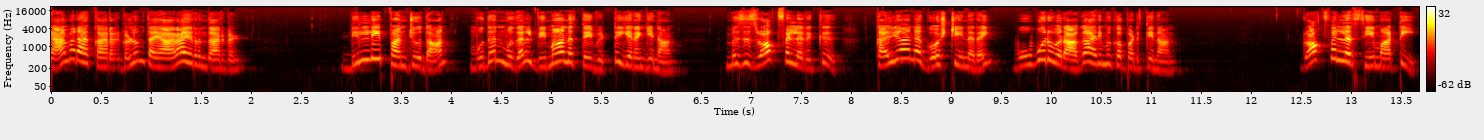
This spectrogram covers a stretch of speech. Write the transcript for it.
கேமராக்காரர்களும் தயாரா இருந்தார்கள். டில்லி பஞ்சுதான் முதன் முதல் விமானத்தை விட்டு இறங்கினான். மிஸ்ஸஸ் ராக்ஃபெல்லருக்கு கல்யாண கோஷ்டியினரை ஒவ்வொருவராக அறிமுகப்படுத்தினான். ராக்ஃபெல்லர் சீமாட்டி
